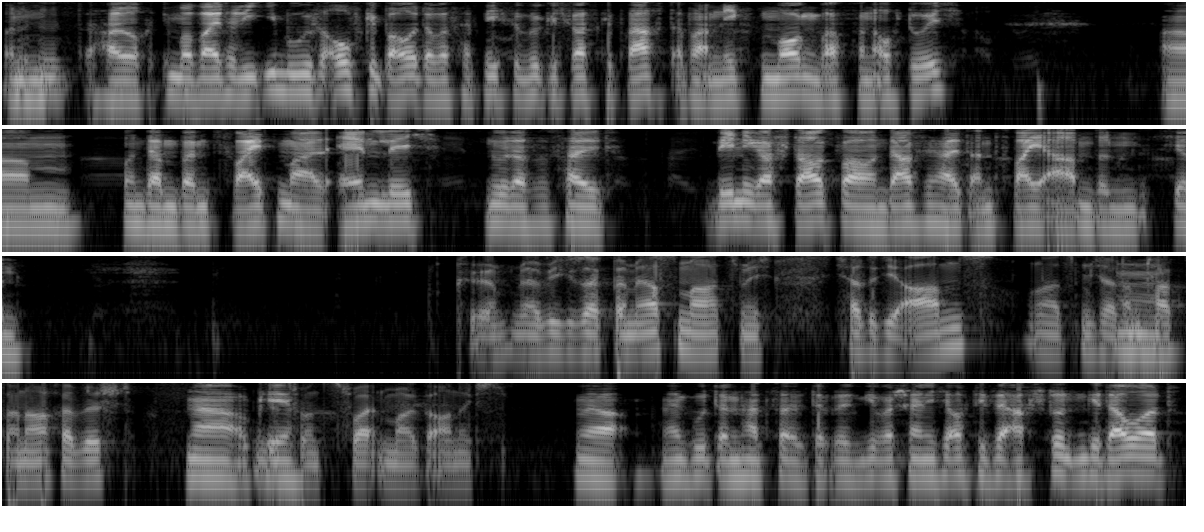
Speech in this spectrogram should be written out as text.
Und Mhm. halt auch immer weiter die Ibus aufgebaut, aber es hat nicht so wirklich was gebracht. Aber am nächsten Morgen war es dann auch durch. Ähm, und dann beim zweiten Mal ähnlich, nur dass es halt weniger stark war und dafür halt an zwei Abenden ein bisschen. Okay. Ja, wie gesagt, beim ersten Mal hat es mich, ich hatte die abends und hat es mich halt am Mhm. Tag danach erwischt. Na, Und okay. jetzt beim zweiten Mal gar nichts. Ja, na gut, dann hat es halt wahrscheinlich auch diese acht Stunden gedauert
